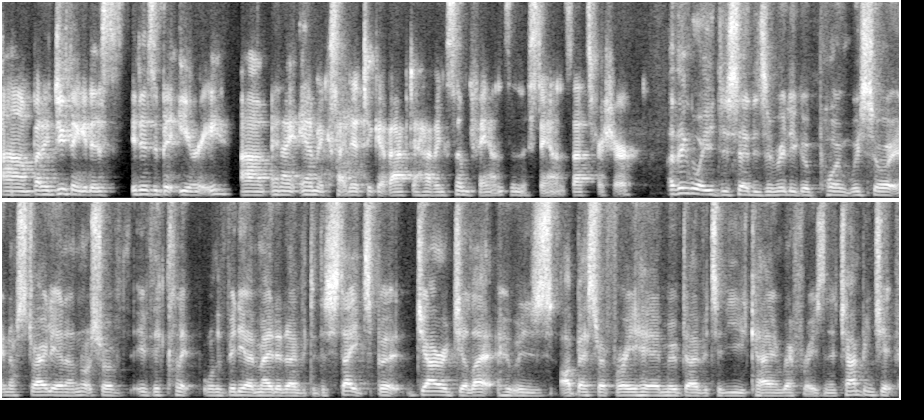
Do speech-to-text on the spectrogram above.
Um, but I do think it is it is a bit eerie, um, and I am excited to get back to having some fans in the stands. That's for sure. I think what you just said is a really good point. We saw it in Australia, and I'm not sure if, if the clip or the video made it over to the States, but Jarred Gillett, who was our best referee here, moved over to the UK and referees in the championship.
